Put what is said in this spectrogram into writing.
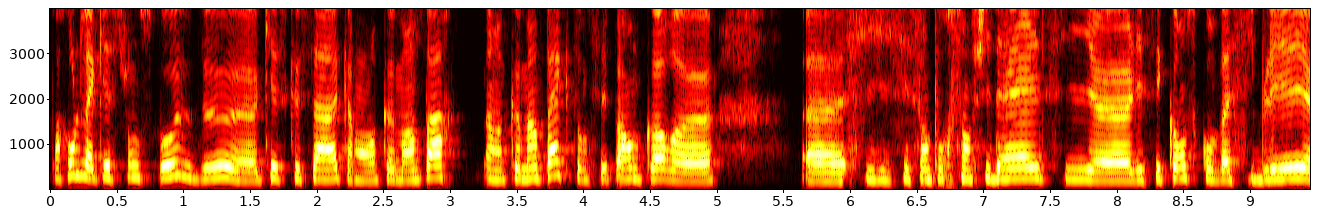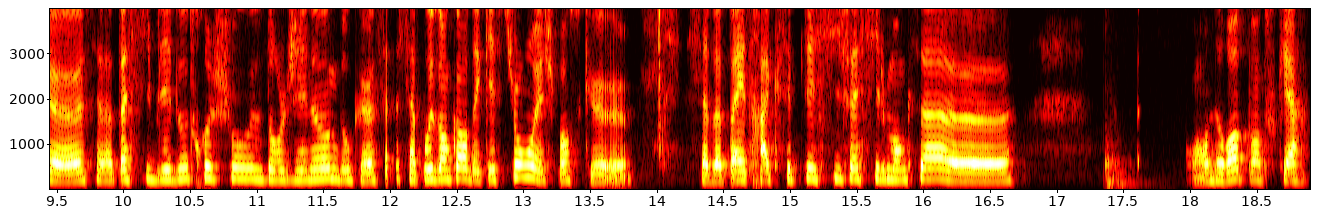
Par contre, la question se pose de euh, qu'est-ce que ça a comme, impact, comme impact? On ne sait pas encore euh, euh, si c'est 100% fidèle, si les séquences qu'on va cibler, ça va pas cibler d'autres choses dans le génome. Donc ça, pose encore des questions et je pense que ça va pas être accepté si facilement que ça en Europe en tout cas.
